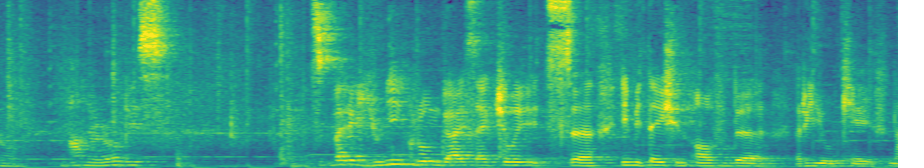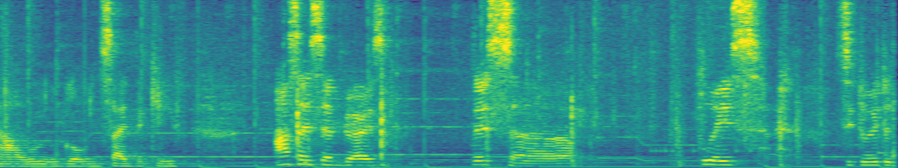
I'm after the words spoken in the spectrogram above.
room. Other room is very unique room guys. Actually it's uh, imitation of the real cave. Now we'll go inside the cave. As i said guys this uh, place situated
